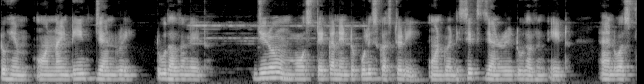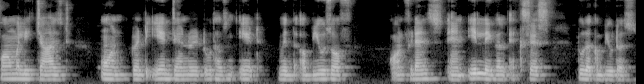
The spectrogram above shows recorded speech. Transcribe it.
to him on 19th January 2008. Jerome was taken into police custody on 26 January 2008 and was formally charged on 28 January 2008 with the abuse of confidence and illegal access to the computers.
